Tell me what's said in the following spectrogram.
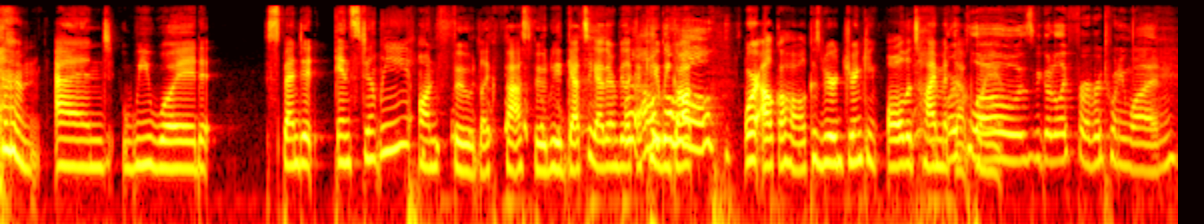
and we would spend it instantly on food, like fast food. We'd get together and be like, Or okay, we alcohol. got or alcohol because we were drinking all the time at or that point. clothes we go to like forever 21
